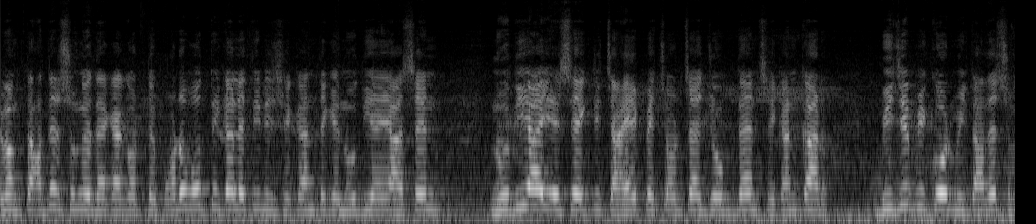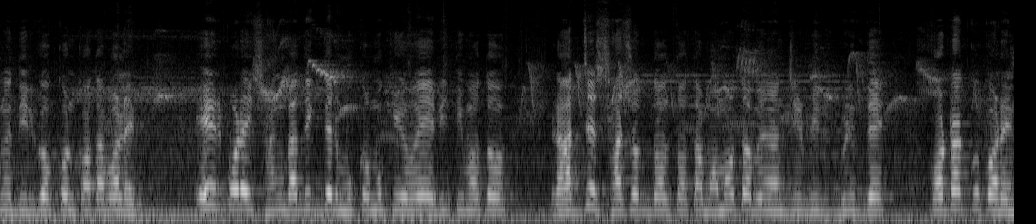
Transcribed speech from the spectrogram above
এবং তাদের সঙ্গে দেখা করতে পরবর্তীকালে তিনি সেখান থেকে নদিয়ায় আসেন। নদিয়ায় এসে একটি চাহেপে চর্চায় যোগ দেন। সেখানকার বিজেপি কর্মী তাদের সঙ্গে দীর্ঘক্ষণ কথা বলেন। এরপরে সাংবাদিকদের মুখোমুখি হয়ে রীতিমতো রাজ্যের শাসক দল তথা মমতা ব্যানার্জির বিরুদ্ধে কটাক্ষ করেন।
